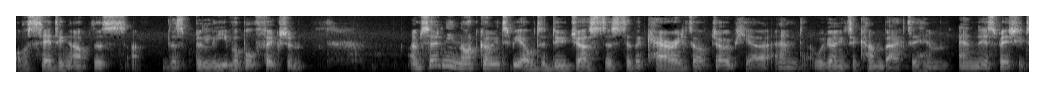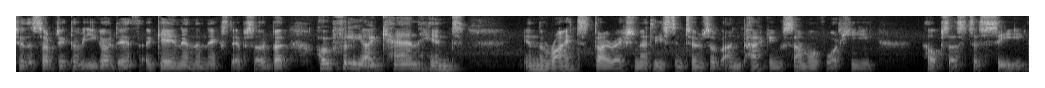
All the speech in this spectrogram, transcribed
of setting up this, this believable fiction. I'm certainly not going to be able to do justice to the character of Job here, and we're going to come back to him and especially to the subject of ego death again in the next episode. But hopefully, I can hint in the right direction, at least in terms of unpacking some of what he helps us to see.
